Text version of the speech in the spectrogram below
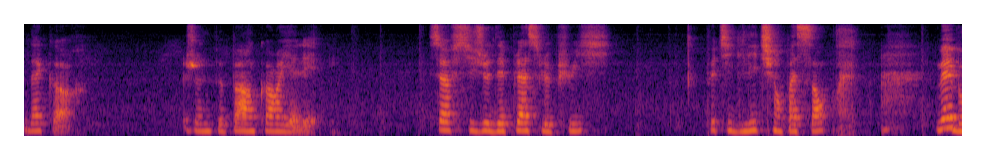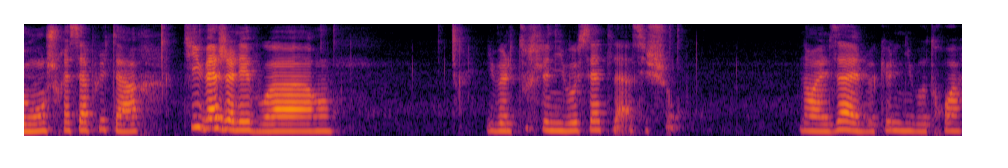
D'accord. Je ne peux pas encore y aller. Sauf si je déplace le puits. Petit glitch en passant. Mais bon, je ferai ça plus tard. Qui vais-je aller voir? Ils veulent tous le niveau 7 là, c'est chaud. Non, Elsa, elle veut que le niveau 3.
